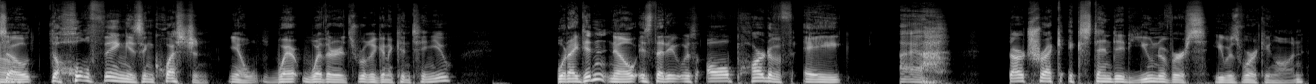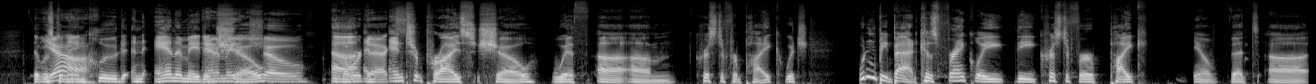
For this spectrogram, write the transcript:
So the whole thing is in question, you know, where, whether it's really going to continue. What I didn't know is that it was all part of a uh, Star Trek extended universe he was working on that was going to include an animated, animated show, show, uh, an enterprise show with uh, um, Christopher Pike, which wouldn't be bad because, frankly, the Christopher Pike, you know, that uh,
